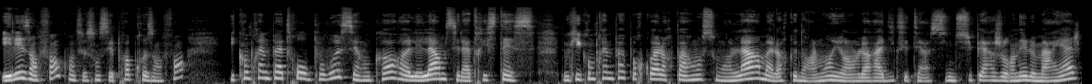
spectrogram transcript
et les enfants, quand ce sont ses propres enfants, ils comprennent pas trop. Pour eux, c'est encore euh, les larmes, c'est la tristesse. Donc ils comprennent pas pourquoi leurs parents sont en larmes alors que normalement on leur a dit que c'était une super journée le mariage.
